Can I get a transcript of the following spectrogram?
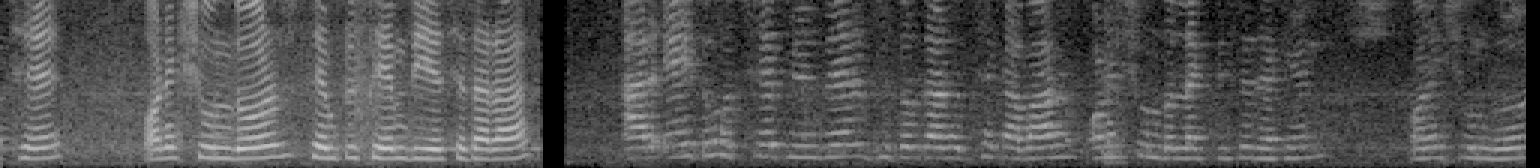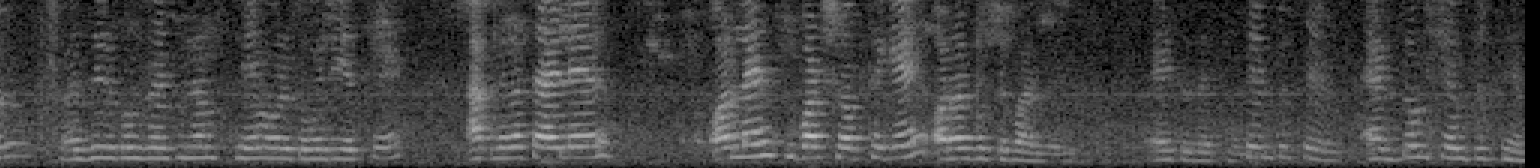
আছে। অনেক সুন্দর সেম টু সেম দিয়েছে তারা। আর এই তো হচ্ছে ফ্রিজের ভিতরকার হচ্ছে কাবার। অনেক সুন্দর লাগতেছে দেখেন। অনেক সুন্দর। যেরকম চাইছিলাম সেম ওরকমই দিয়েছে। আপনারা চাইলে অনলাইন সুপার শপ থেকে অর্ডার করতে পারবেন। এই তো দেখেন। সেম টু সেম একদম সেম টু সেম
